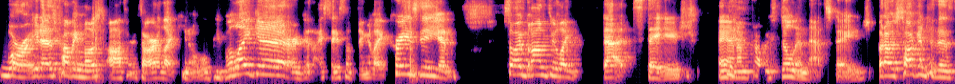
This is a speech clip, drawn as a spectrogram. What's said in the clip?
worried, as probably most authors are. Like, you know, will people like it, or did I say something like crazy? And so I've gone through like that stage and I'm probably still in that stage. But I was talking to this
